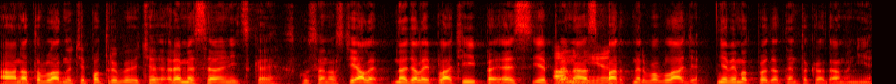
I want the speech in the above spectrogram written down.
a na to vládnutie potrebujete remeselnícke skúsenosti, ale naďalej platí PS, je pre Áno, nás nie. partner vo vláde. Neviem odpovedať tentokrát áno, nie.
